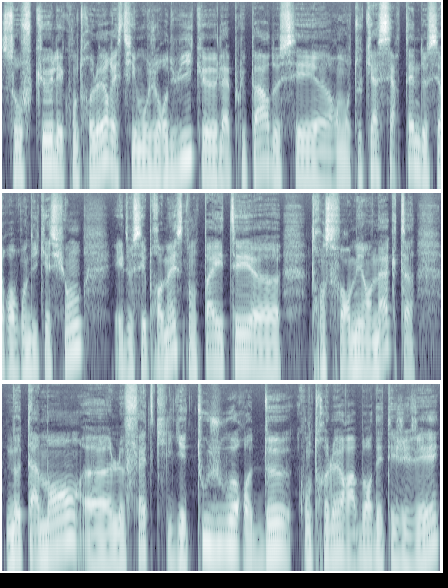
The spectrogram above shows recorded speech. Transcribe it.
Sauf que les contrôleurs estiment aujourd'hui que la plupart de ces, en tout cas certaines de ces revendications et de ces promesses n'ont pas été transformées en actes, notamment euh, le fait qu'il y ait toujours deux contrôleurs à bord des TGV,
